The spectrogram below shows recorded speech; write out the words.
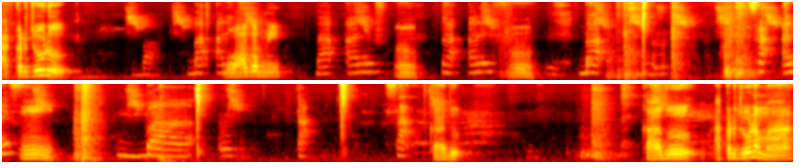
అక్కడ చూడు. నువ్వు ఆగమ్మి. కాదు. కాదు. అక్కడ చూడమ్మా.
